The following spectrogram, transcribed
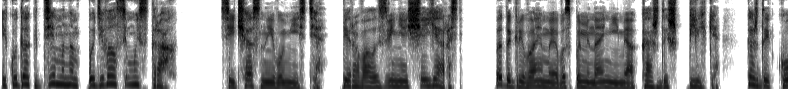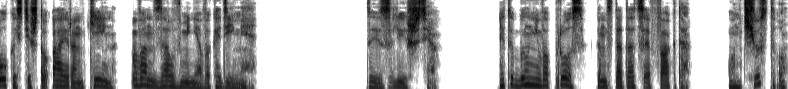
И куда к демонам подевался мой страх? Сейчас на его месте пировала звенящая ярость, подогреваемая воспоминаниями о каждой шпильке, каждой колкости, что Айрон Кейн вонзал в меня в академии. «Ты злишься». Это был не вопрос, констатация факта. Он чувствовал.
